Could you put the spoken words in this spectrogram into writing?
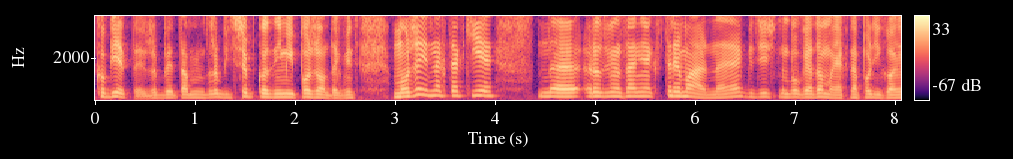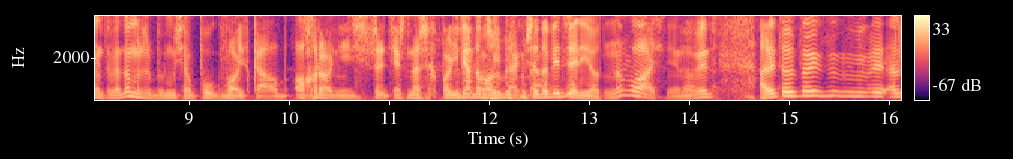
kobiety, żeby tam zrobić szybko z nimi porządek, więc może jednak takie e, rozwiązania ekstremalne gdzieś, no bo wiadomo, jak na poligonie, to wiadomo, żeby musiał pułk wojska ochronić przecież naszych I polityków. wiadomo, i żebyśmy tak się dowiedzieli o tym. No właśnie, no więc, ale to, to jest, ale,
